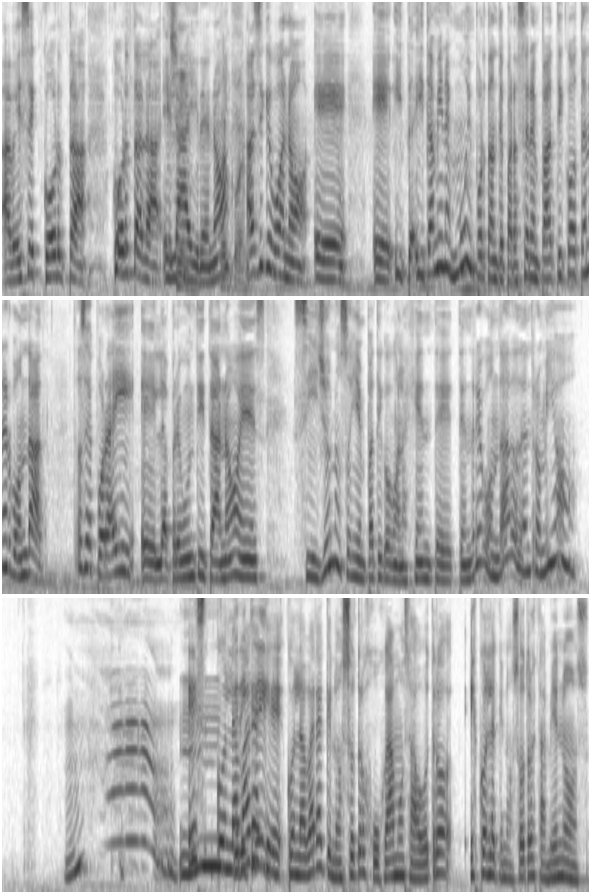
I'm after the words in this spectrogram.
a veces corta, corta la, el Sí, aire, ¿no? Así que bueno, eh, eh, y, ta- y también es muy importante para ser empático tener bondad. Entonces por ahí eh, la preguntita, ¿no? Es, si yo no soy empático con la gente, ¿tendré bondad dentro mío? Es Mm, con la vara que con la vara que nosotros juzgamos a otro, es con la que nosotros también nos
